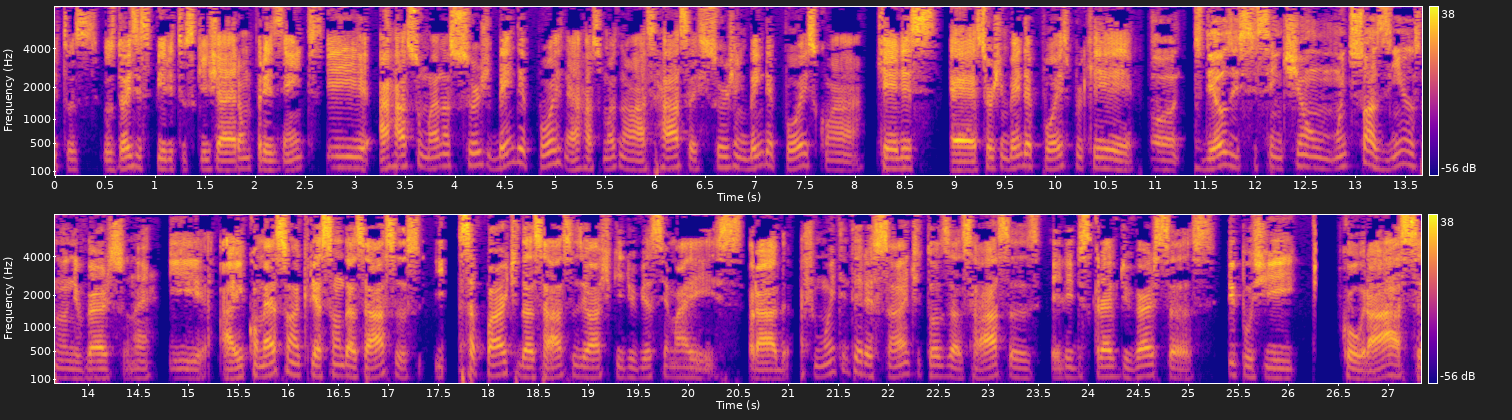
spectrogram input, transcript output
espíritos, os dois espíritos que já eram presentes, e a raça humana surge bem depois, né? A raça humana não, as raças surgem bem depois com a que eles é, surgem bem depois porque ó, os deuses se sentiam muito sozinhos no universo, né? E aí começam a criação das raças e essa parte das raças eu acho que devia ser mais explorada. Acho muito interessante todas as raças. Ele descreve diversos tipos de couraça,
